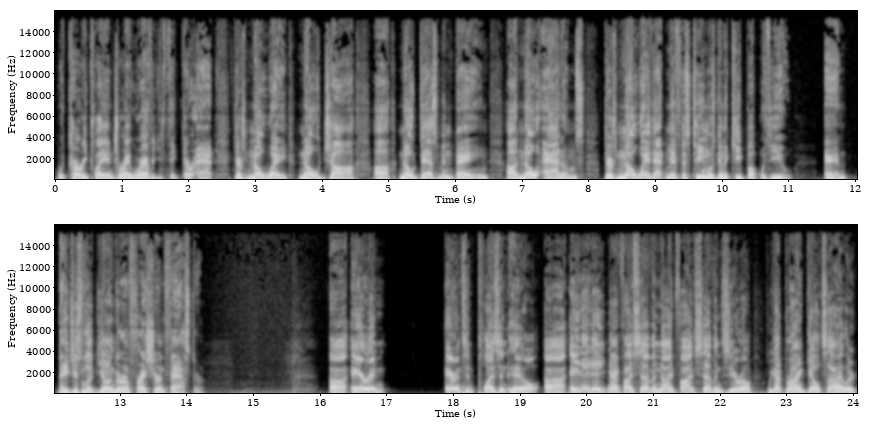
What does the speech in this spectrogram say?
with Curry, Klay, and Dre, wherever you think they're at, there's no way, no Ja, uh, no Desmond Bane, uh, no Adams. There's no way that Memphis team was going to keep up with you and they just look younger and fresher and faster. Uh, Aaron, Aaron's in Pleasant Hill. Uh, 888-957-9570. We got Brian Geltzeiler.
